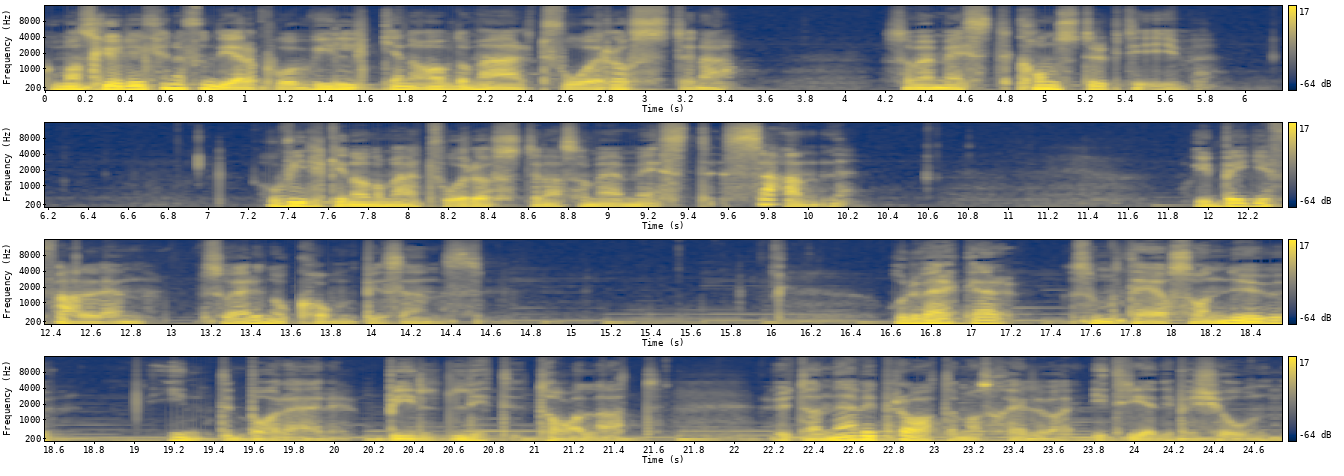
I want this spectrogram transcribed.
Och man skulle ju kunna fundera på vilken av de här två rösterna som är mest konstruktiv. Och vilken av de här två rösterna som är mest sann. Och I bägge fallen så är det nog kompisens. Och det verkar som att det jag sa nu inte bara är bildligt talat. Utan när vi pratar med oss själva i tredje person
